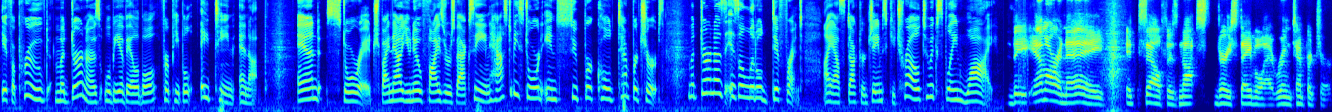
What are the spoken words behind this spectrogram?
If approved, Moderna's will be available for people 18 and up and storage. By now, you know Pfizer's vaccine has to be stored in super cold temperatures. Moderna's is a little different. I asked Dr. James Cutrell to explain why. The mRNA itself is not very stable at room temperature.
